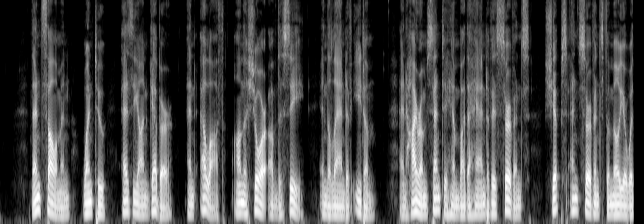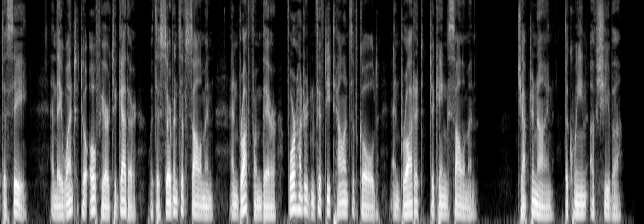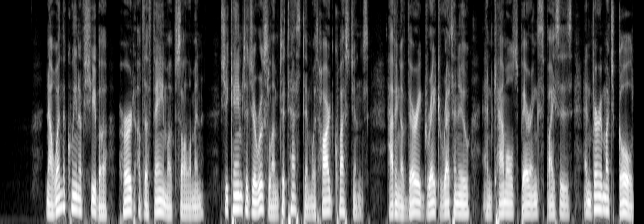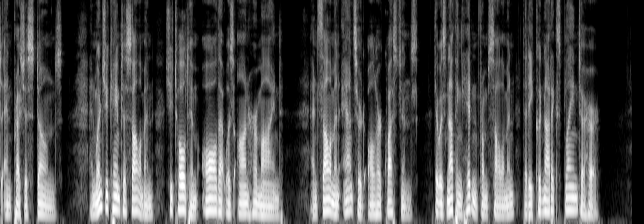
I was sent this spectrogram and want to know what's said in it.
Then Solomon went to Ezion Geber and Eloth on the shore of the sea, in the land of Edom. And Hiram sent to him by the hand of his servants ships and servants familiar with the sea, and they went to Ophir together with the servants of Solomon, and brought from there four hundred and fifty talents of gold, and brought it to King Solomon. Chapter 9 The Queen of Sheba. Now, when the Queen of Sheba heard of the fame of Solomon, she came to Jerusalem to test him with hard questions, having a very great retinue, and camels bearing spices, and very much gold and precious stones. And when she came to Solomon, she told him all that was on her mind. And Solomon answered all her questions. There was nothing hidden from Solomon that he could not explain to her.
